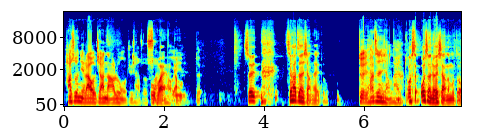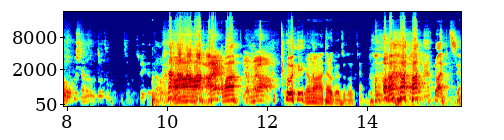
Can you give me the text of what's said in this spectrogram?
他说你来我家拿论，我就想说算不怀了，不要好意。对，所以 所以他真的想太多。对他真的想太多为。什为什么你会想那么多我不想那么多，怎么追得到？啊？哎好吗？有没有？对没有办法，泰鲁格子都这样 乱讲。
